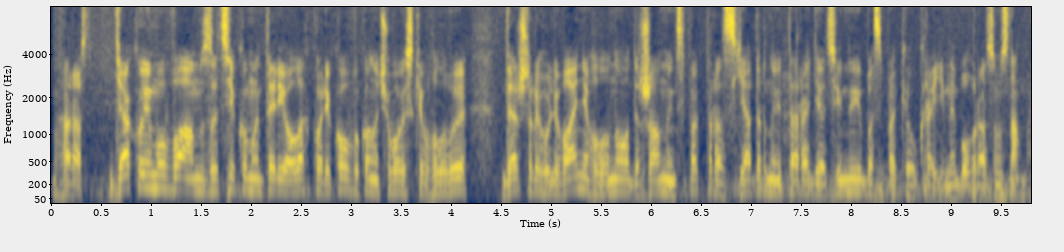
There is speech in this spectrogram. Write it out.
Гаразд. Дякуємо вам за ці коментарі. Олег Коріков, виконуючий обов'язків голови Держрегулювання головного державного інспектора з ядерної та радіаційної безпеки України, був разом з нами.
